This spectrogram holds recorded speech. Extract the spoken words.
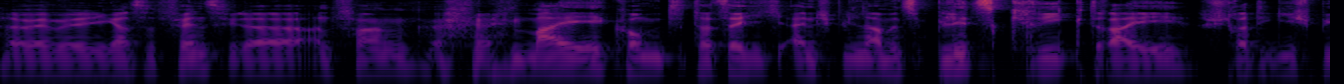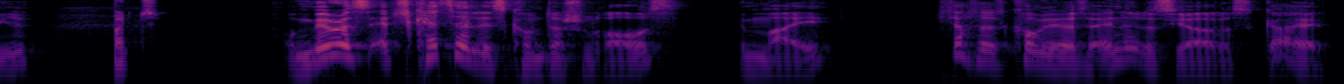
Da werden wir die ganzen Fans wieder anfangen. Im Mai kommt tatsächlich ein Spiel namens Blitzkrieg 3, Strategiespiel. What? Und Mirror's Edge Catalyst kommt da schon raus. Im Mai. Ich dachte, das kommt ja erst Ende des Jahres. Geil.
